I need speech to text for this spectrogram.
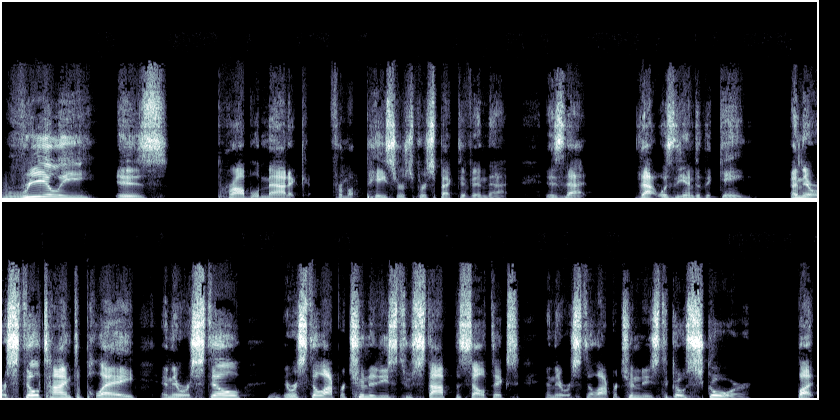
really is problematic from a Pacers perspective in that is that that was the end of the game, and there was still time to play, and there were still there were still opportunities to stop the Celtics and there were still opportunities to go score. But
